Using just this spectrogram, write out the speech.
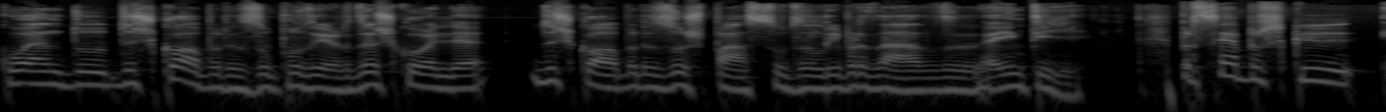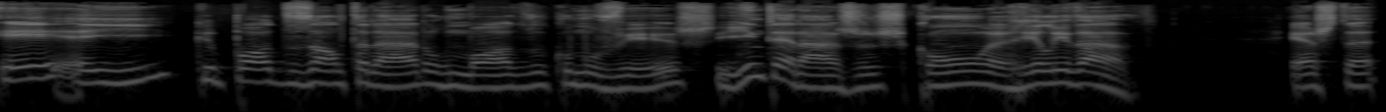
Quando descobres o poder da escolha, descobres o espaço de liberdade em ti. Percebes que é aí que podes alterar o modo como vês e interages com a realidade. Esta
